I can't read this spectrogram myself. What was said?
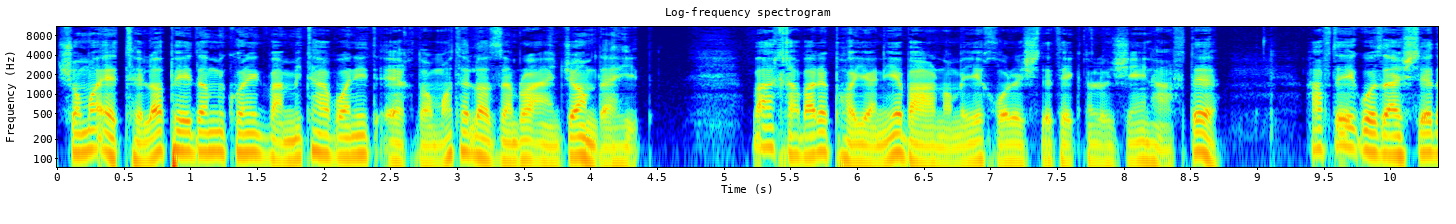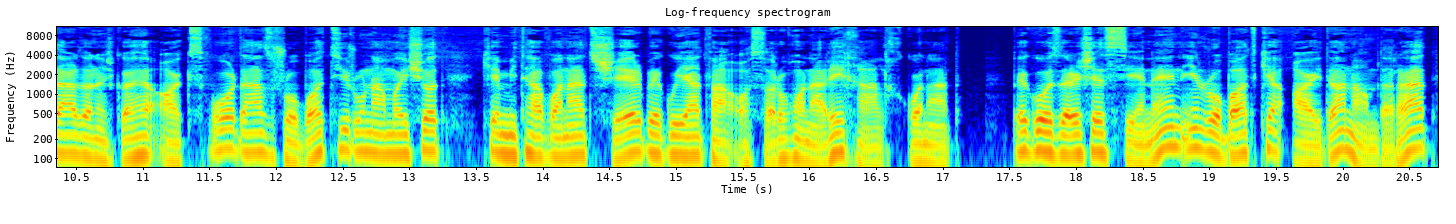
شما اطلاع پیدا می کنید و می توانید اقدامات لازم را انجام دهید. و خبر پایانی برنامه خورشت تکنولوژی این هفته. هفته گذشته در دانشگاه آکسفورد از رباتی رونمایی شد که می‌تواند شعر بگوید و آثار هنری خلق کند. به گزارش CNN این ربات که آیدا نام دارد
